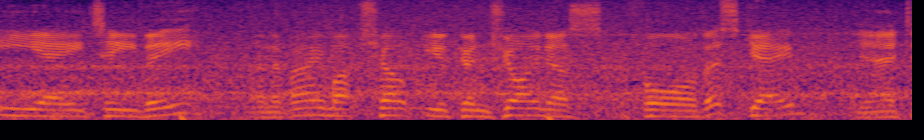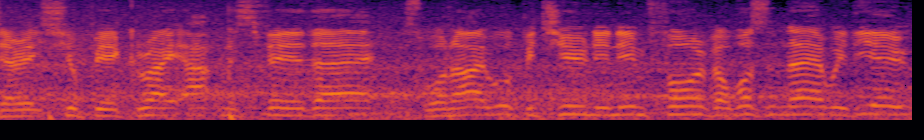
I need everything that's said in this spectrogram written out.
EA TV. And I very much hope you can join us for this game. Yeah, Derek, should be a great atmosphere there. It's one I would be tuning in for if I wasn't there with you.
